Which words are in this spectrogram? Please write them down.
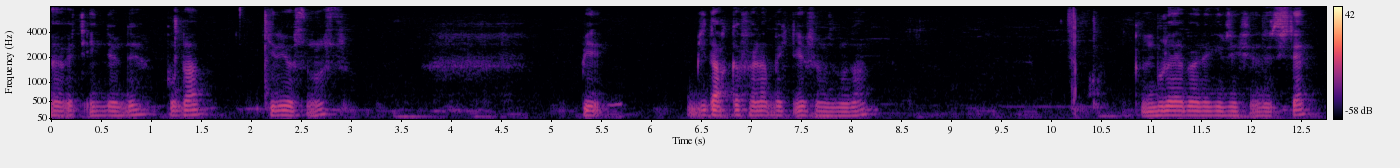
Evet indirdi. Buradan giriyorsunuz. Bir bir dakika falan bekliyorsunuz buradan. Buraya böyle gireceksiniz işte.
